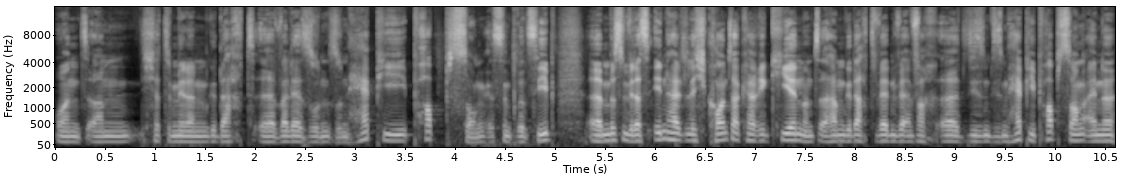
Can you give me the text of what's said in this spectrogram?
Und ähm, ich hatte mir dann gedacht, äh, weil er so, so ein Happy-Pop-Song ist im Prinzip, äh, müssen wir das inhaltlich konterkarikieren und äh, haben gedacht, werden wir einfach äh, diesem, diesem Happy-Pop-Song eine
